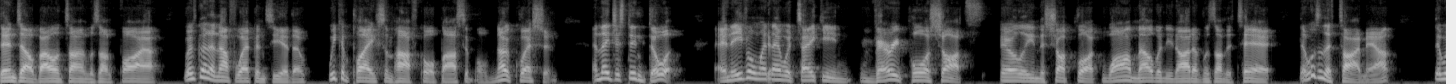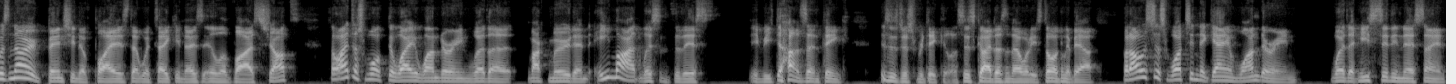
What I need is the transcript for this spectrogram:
Denzel Valentine was on fire. We've got enough weapons here that we can play some half court basketball, no question. And they just didn't do it. And even when they were taking very poor shots early in the shot clock while Melbourne United was on the tear, there wasn't a timeout. There was no benching of players that were taking those ill advised shots. So I just walked away wondering whether Mahmoud, and he might listen to this if he does and think, this is just ridiculous. This guy doesn't know what he's talking about. But I was just watching the game wondering whether he's sitting there saying,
